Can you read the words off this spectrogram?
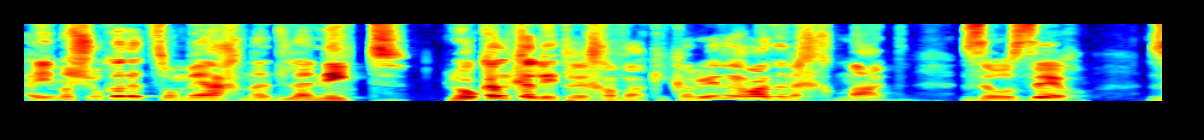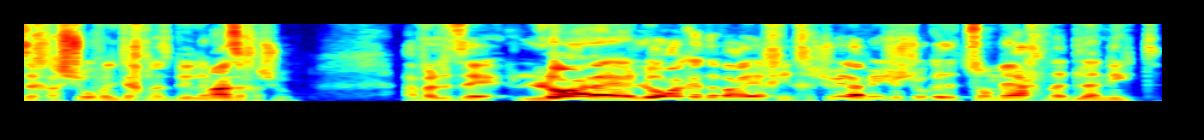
האם השוק הזה צומח נדל"נית? לא כלכלית רחבה, כי כלכלית רחבה זה נחמד, זה עוזר, זה חשוב, אני תכף נסביר למה זה חשוב. אבל זה לא, לא רק הדבר היחיד, חשוב לי להבין שהשוק הזה צומח נדל"נית.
